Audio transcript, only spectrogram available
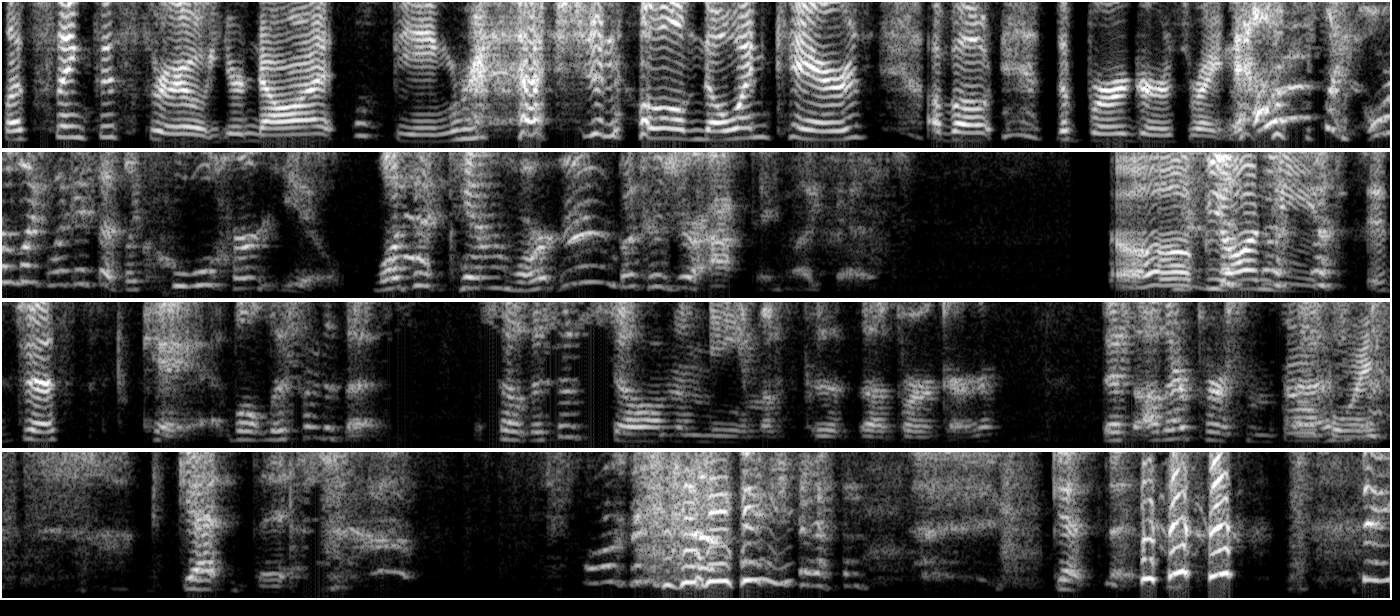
let's think this through. You're not oh. being rational. No one cares about the burgers right now. Honestly, or like like I said, like who hurt you? Was it Tim Horton? Because you're acting like it. Oh, Beyond Meat. It just Okay, well, listen to this. So this is still on the meme of the, the burger. This other person Oh, says, boy. "Get this." Sorry, not again. Get this. they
